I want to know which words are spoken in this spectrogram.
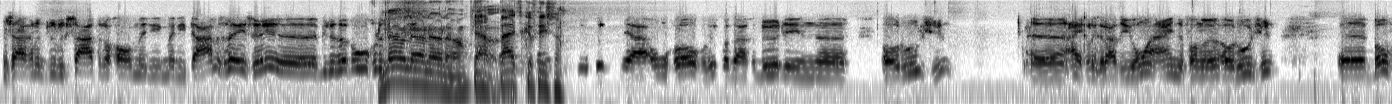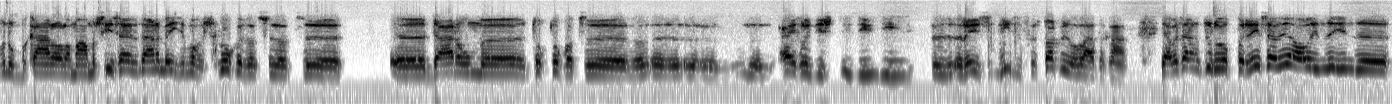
We zagen natuurlijk zaterdag al met die, met die damesrace. Hè. Eh, hebben jullie dat ongeluk Nou, nou, nou, nou. Ja, bijtske vissen. ja, ongelooflijk wat daar gebeurde in eh Eau Rouge. Eh, eigenlijk Radio Jonge, einde van uh. Eh, bovenop elkaar allemaal. Misschien zijn ze daar een beetje van geschrokken dat ze dat daarom eh, toch, toch wat eh, eh, eh, eigenlijk die, die, die, eh, race niet van start willen laten gaan. Ja, we zijn natuurlijk op Perez al in de, in de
